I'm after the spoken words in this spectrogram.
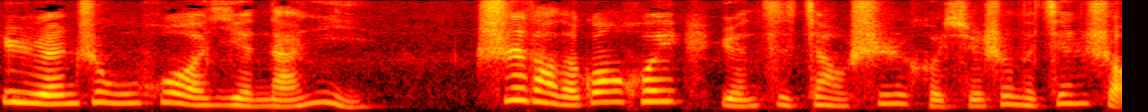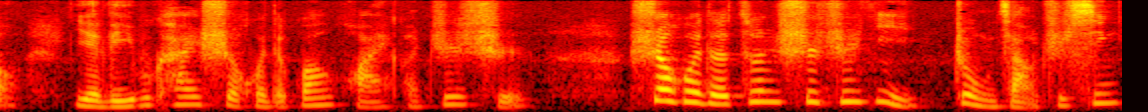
育人之无惑也难矣。”师道的光辉源自教师和学生的坚守，也离不开社会的关怀和支持。社会的尊师之意、重教之心，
